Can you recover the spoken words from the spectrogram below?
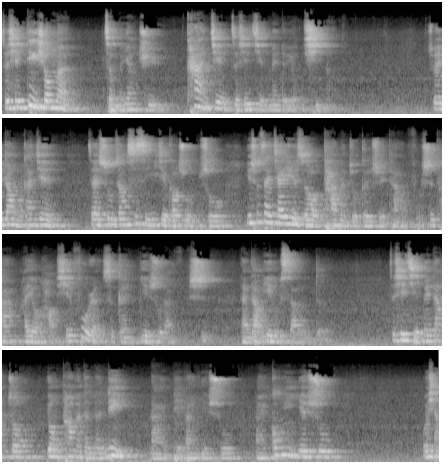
这些弟兄们怎么样去看见这些姐妹的勇气呢？所以，当我们看见在十五章四十一节告诉我们说，耶稣在加利的时候，他们就跟随他，服侍他，还有好些妇人是跟耶稣来服侍，来到耶路撒冷的。这些姐妹当中，用他们的能力来陪伴耶稣，来供应耶稣。我想，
